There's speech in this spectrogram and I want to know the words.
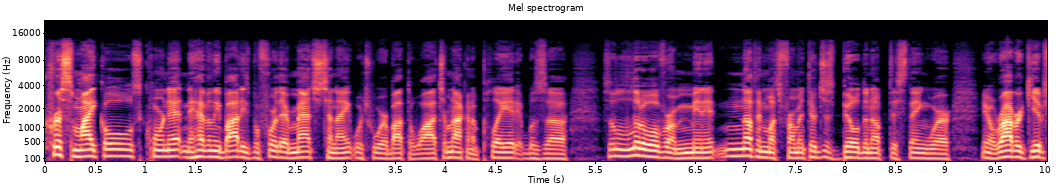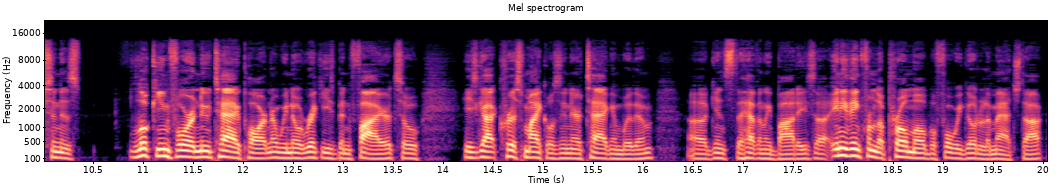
Chris Michaels, Cornette, and the Heavenly Bodies before their match tonight, which we're about to watch. I'm not going to play it. It was uh, it was a little over a minute. Nothing much from it. They're just building up this thing where you know Robert Gibson is looking for a new tag partner. We know Ricky's been fired, so he's got Chris Michaels in there tagging with him uh, against the Heavenly Bodies. Uh, anything from the promo before we go to the match, Doc?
